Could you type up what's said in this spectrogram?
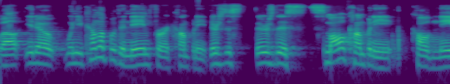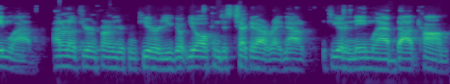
Well, you know, when you come up with a name for a company, there's this there's this small company called NameLab. I don't know if you're in front of your computer. You go, you all can just check it out right now. If you go to namelab.com,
